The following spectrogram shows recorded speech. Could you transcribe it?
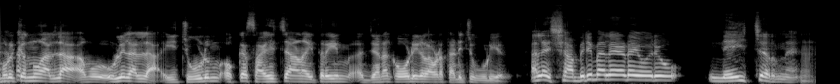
മുറിക്കൊന്നും അല്ല ഉള്ളിലല്ല ഈ ചൂടും ഒക്കെ സഹിച്ചാണ് ഇത്രയും ജനകോടികൾ അവിടെ തടിച്ചു കൂടിയത് അല്ലെ ശബരിമലയുടെ ഒരു നെയ്ച്ചറിന് ഉം.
